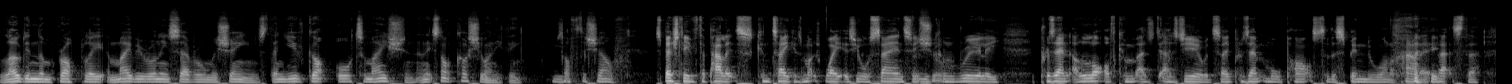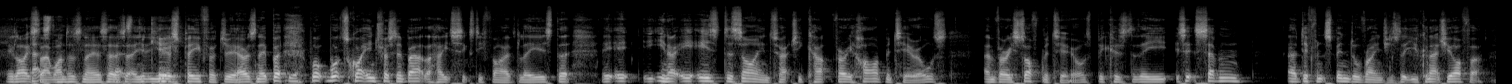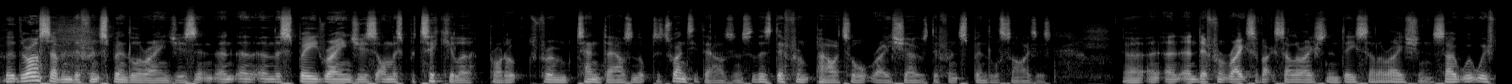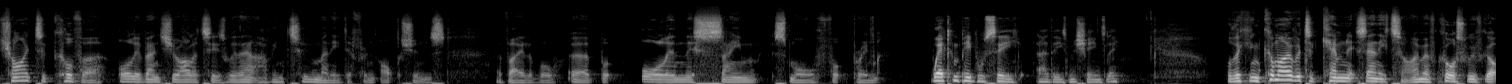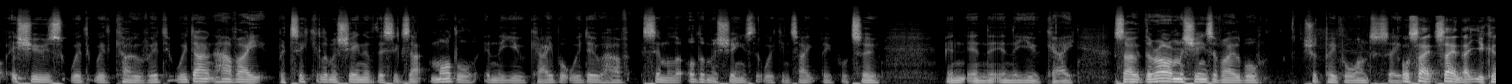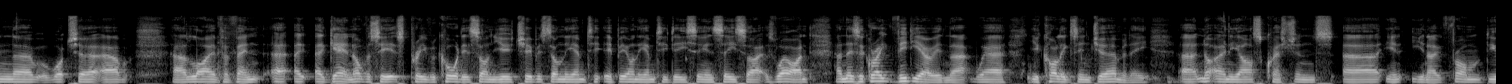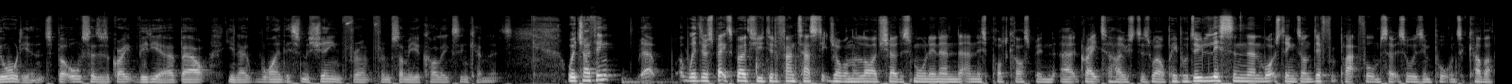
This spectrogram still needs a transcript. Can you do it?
loading them properly and maybe running several machines, then you've got automation and it's not cost you anything. It's mm. off the shelf. Especially if the pallets can take as much weight as you're saying, so you sure. can really present a lot of, com- as, as Gio would say, present more parts to the spindle on a pallet. That's the He likes that one, the- doesn't he? It's, it's a. USP for Geo, isn't it? But what, what's quite interesting about the H65 Lee is that it, it, you know, it is designed to actually cut very hard materials and very soft materials because the is it seven uh, different spindle ranges that you can actually offer. There- There are seven different spindle ranges, and, and, and and the speed ranges on this particular product from 10,000 up to 20,000. So there's different power torque ratios, different spindle sizes, uh, and- and, and different rates of acceleration and deceleration. So we, we've tried to cover all eventualities without having too many different options available, uh, but all in this same small footprint Where can people see uh, these machines, Lee? Well, they can come over to Chemnitz anytime. Of course, we've got issues with, with COVID. We don't have a particular machine of this exact model in the UK, but we do have similar other machines that we can take people to in, in, the, in the UK. So there are machines available should people want to see them. Well, say, saying that, you can uh, watch uh, our, our live event uh, again. Obviously, it's pre-recorded. It's on YouTube. It's on the MT, it'd be on the MTD CNC site as well. And and there's a great video in that where your colleagues in Germany uh, not only ask questions, uh, in, you know, from the audience, but also there's a great video about you know why this machine from from some of your colleagues in Chemnitz. Which I think, uh, with respect to both of you, did a fantastic job on the live show this morning, and, and this podcast's been uh, great to host as well. People do listen and watch things on different platforms, so it's always important to cover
